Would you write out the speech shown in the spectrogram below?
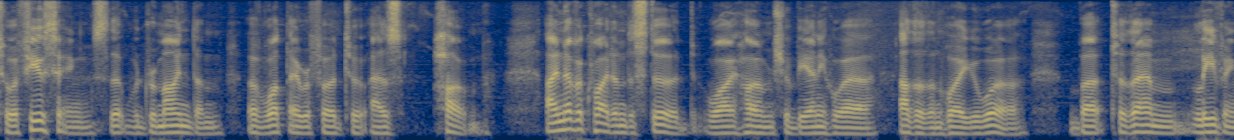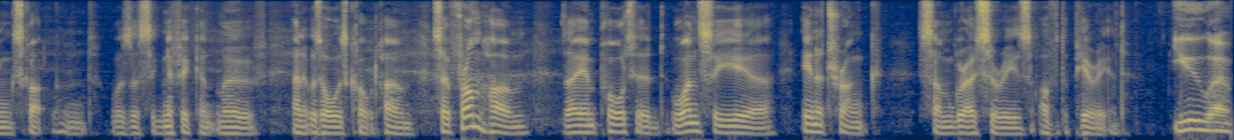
to a few things that would remind them of what they referred to as home. I never quite understood why home should be anywhere other than where you were, but to them, leaving Scotland was a significant move, and it was always called home. So from home, they imported once a year in a trunk some groceries of the period. You uh,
